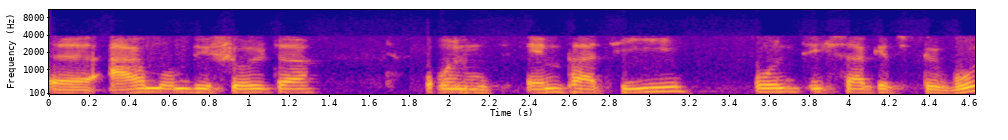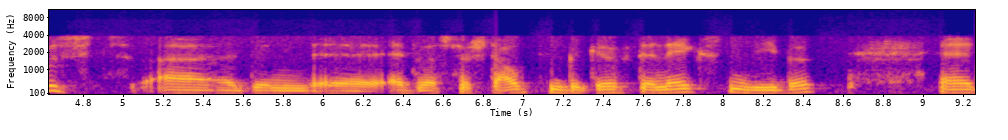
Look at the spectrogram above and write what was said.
äh, Arm um die Schulter und Empathie und ich sage jetzt bewusst äh, den äh, etwas verstaubten Begriff der Nächstenliebe, äh,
